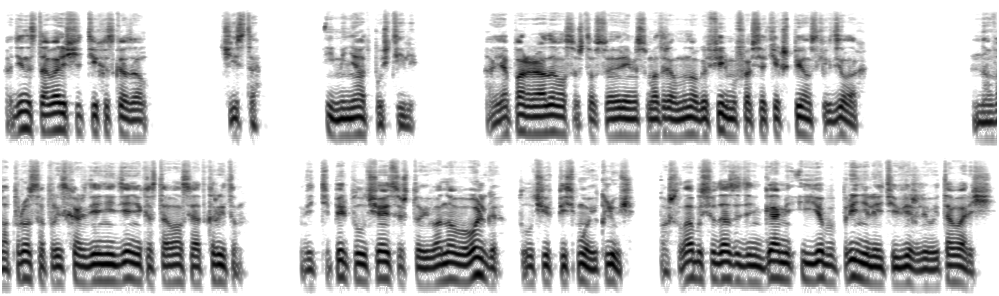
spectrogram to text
Один из товарищей тихо сказал «Чисто». И меня отпустили. А я порадовался, что в свое время смотрел много фильмов о всяких шпионских делах. Но вопрос о происхождении денег оставался открытым. Ведь теперь получается, что Иванова Ольга, получив письмо и ключ, пошла бы сюда за деньгами, и ее бы приняли эти вежливые товарищи.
